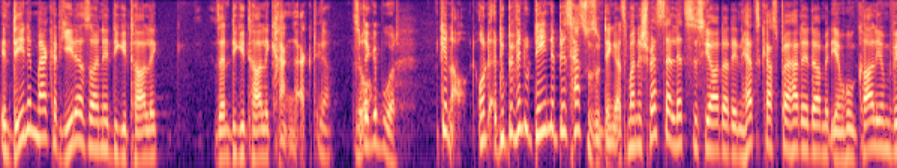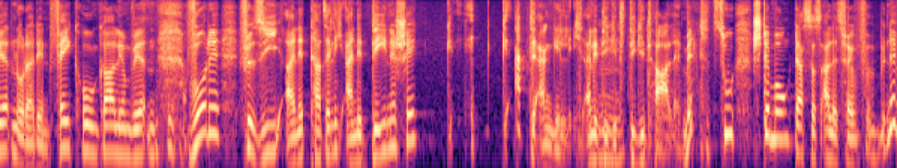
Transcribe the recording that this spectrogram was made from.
In Dänemark hat jeder seine digitale, seine digitale Krankenakte. Ja, mit So. der Geburt. Genau. Und du, wenn du Däne bist, hast du so ein Ding. Als meine Schwester letztes Jahr da den Herzkasper hatte, da mit ihrem hohen Kaliumwerten oder den fake hohen Kaliumwerten, wurde für sie eine tatsächlich eine dänische Akte angelegt, eine digi digitale, mit Zustimmung, dass das alles, ne,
